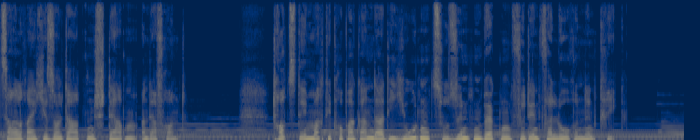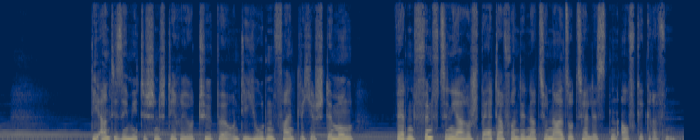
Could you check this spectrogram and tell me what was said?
Zahlreiche Soldaten sterben an der Front. Trotzdem macht die Propaganda die Juden zu Sündenböcken für den verlorenen Krieg. Die antisemitischen Stereotype und die judenfeindliche Stimmung werden 15 Jahre später von den Nationalsozialisten aufgegriffen.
